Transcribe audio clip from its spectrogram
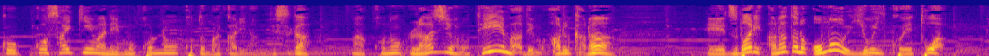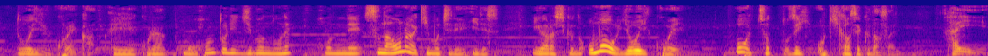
ここ最近はね、もうこのことばかりなんですが、まあ、このラジオのテーマでもあるから、えーズバリあなたの思う良い声とはどういう声か。えーこれはもう本当に自分のね、本音、素直な気持ちでいいです。五十嵐くんの思う良い声をちょっとぜひお聞かせください。はい。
